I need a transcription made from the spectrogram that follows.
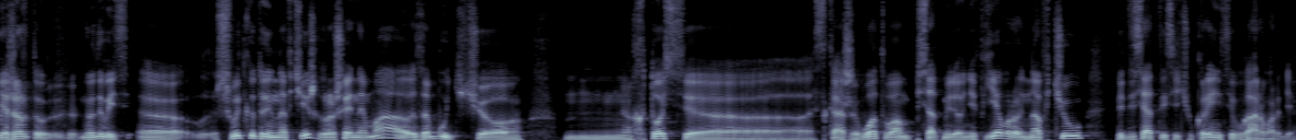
Я жартую. Ну дивись, е, швидко ти не навчиш, грошей нема. Забудь, що хтось е, скаже: от вам 50 мільйонів євро, навчу 50 тисяч українців в Гарварді.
